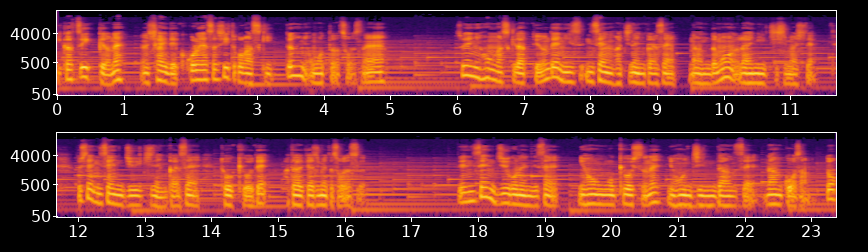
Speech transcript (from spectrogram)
いかついけどね、シャイで心優しいところが好きというふうに思ったそうですね。それで日本が好きだっていうので、2008年からですね、何度も来日しまして、そして2011年からですね、東京で働き始めたそうです。で、2015年にですね、日本語教室のね、日本人男性、南光さんと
